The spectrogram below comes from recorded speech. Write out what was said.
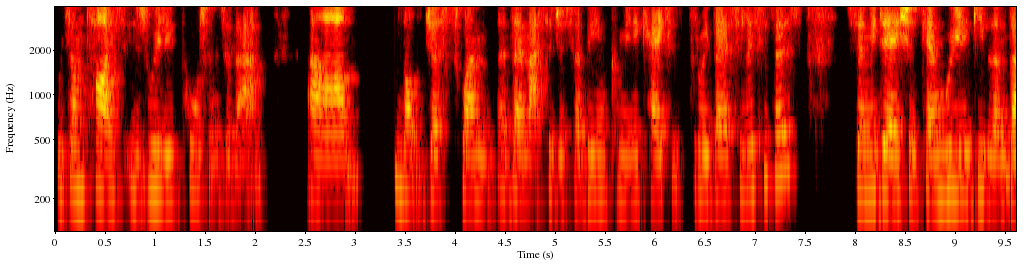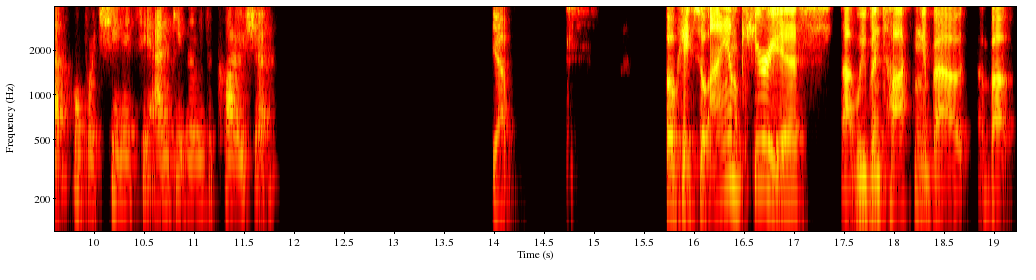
which sometimes is really important to them. Um, not just when their messages are being communicated through their solicitors. So mediation can really give them that opportunity and give them the closure. Yep, Okay, so I am curious. Uh, we've been talking about about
